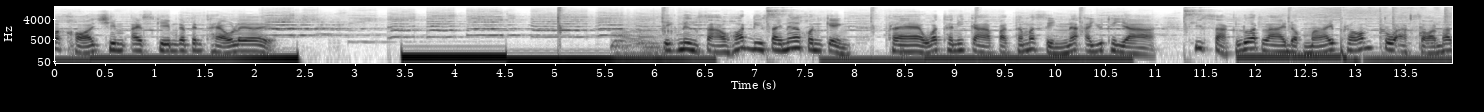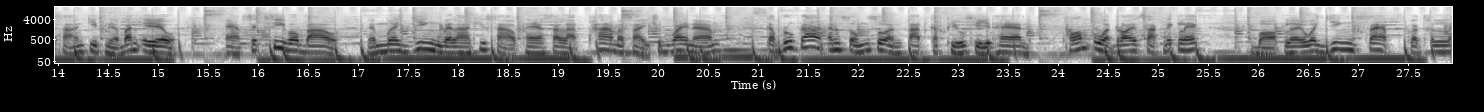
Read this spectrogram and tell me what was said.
มาขอชิมไอศครีมกันเป็นแถวเลย อีกหนึ่งสาวฮอตดีไซเนอร์คนเก่ง แพรวัฒนิกาปัทมสิงห์ณอยุธยา ที่สักลวดลายดอกไม้พร้อมตัวอักษรภาษาอังกฤษเหนือบ้านเอว แอบเซ็กซี่เบาๆ และเมื่อยิ่งเวลาที่สาวแพรสลัดผ้ามาใส่ชุดว่ายน้ำกับรูปร่างอันสมส่วนตัดกับผิวสีแทน พร้อมอวดรอยสักเล็กๆบอกเลยว่ายิ่งแซบกว่าทะเล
